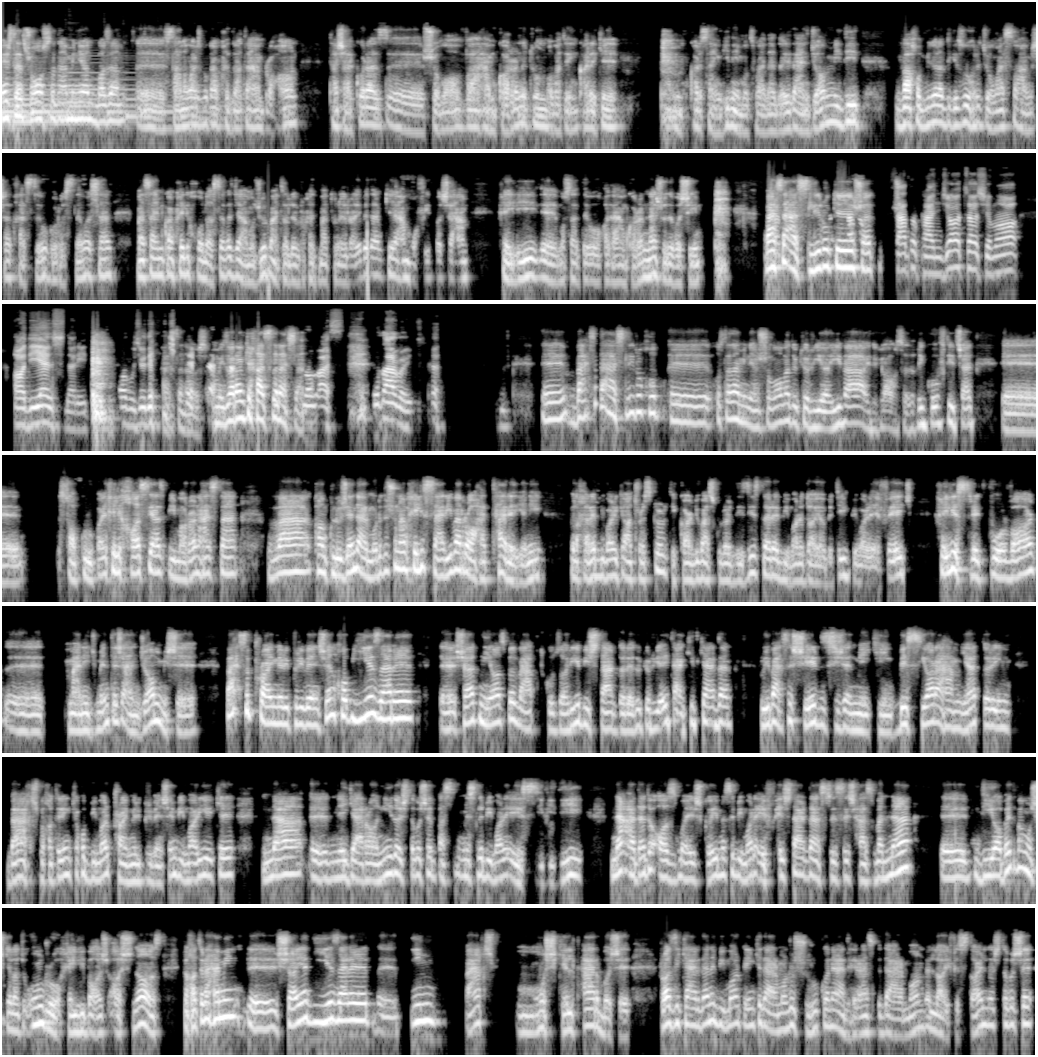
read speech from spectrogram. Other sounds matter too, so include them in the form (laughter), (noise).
مرسی از شما استاد امینیان. بازم سلام عرض بکنم خدمت همراهان. تشکر از شما و همکارانتون بابت این کاری که (clears throat) کار سنگینی مطمئنا دارید انجام می‌دید. و خب می‌دونم دیگه ظهر جمعه است و همیشه خسته و گرسنه باشن. من سعی می‌کنم خیلی خلاصه و جمع جور مطالب رو خدمتتون ارائه بدم که هم مفید باشه هم خیلی مصدق اوقات همکاران نشده باشیم. (clears throat) بحث اصلی رو که شاید 150 تا شما audience دارید. (coughs) با وجود امیدوارم که خسته نشن بفرمایید. بحث اصلی رو خب استاد امینیان شما و دکتر ریایی و دکتر آقا صادقی گفتید شاید subgroup های خیلی خاصی از بیماران هستن و conclusion در موردشون هم خیلی سریع و راحت تره یعنی بالاخره بیماری که atherosclerotic cardiovascular disease داره بیمار diabetic بیمار F خیلی straightforward management ش انجام میشه. بحث primary prevention خب یه ذره شاید نیاز به وقت گذاری بیشتر داره. دکتر ریایی تاکید کردن روی بحث shared decision making بسیار اهمیت داره این بخش به خاطر اینکه خب بیمار primary prevention بیماریه که نه نگرانی داشته باشه مثل بیمار ASCVD نه عدد آزمایشگاهی مثل بیمار FH در دسترسش هست و نه دیابت و مشکلات اون رو خیلی باهاش آشناست. به خاطر همین شاید یه ذره این بخش مشکل تر باشه. راضی کردن بیمار به اینکه درمان رو شروع کنه adherence به درمان و lifestyle داشته باشه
